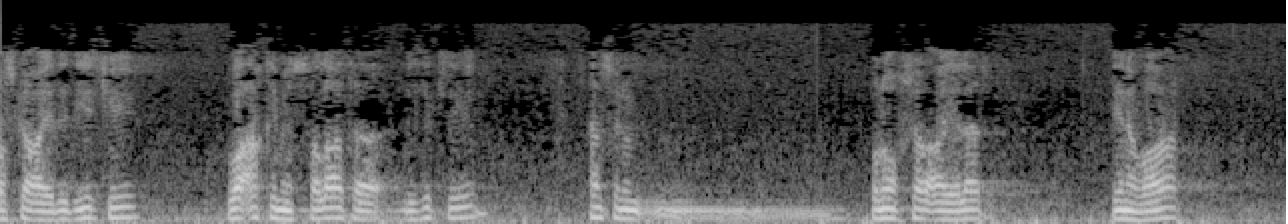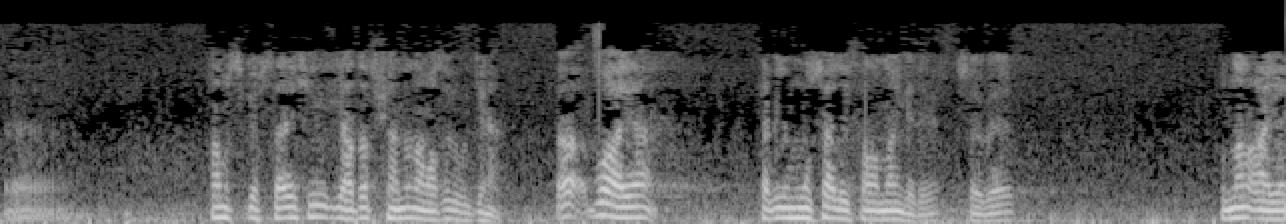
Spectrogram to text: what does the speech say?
başqa ayədə deyir ki, وَاقِمِ salata li zikri həmsinin buna oxşar ayələr yenə var. E, hamısı göstərir ki, yada düşəndə namazı qıl yenə. Və bu ayə təbii Musa əleyhissalamdan gedir söhbət. Bundan ayə,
